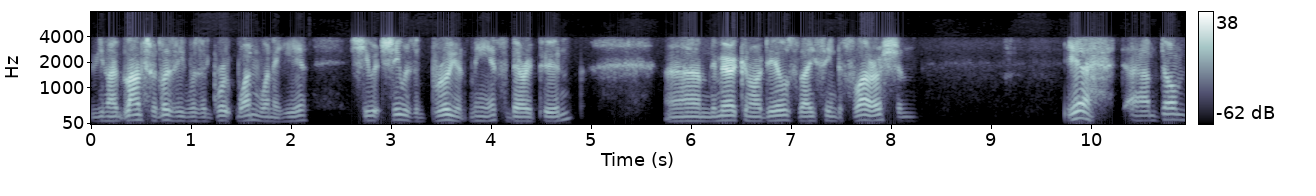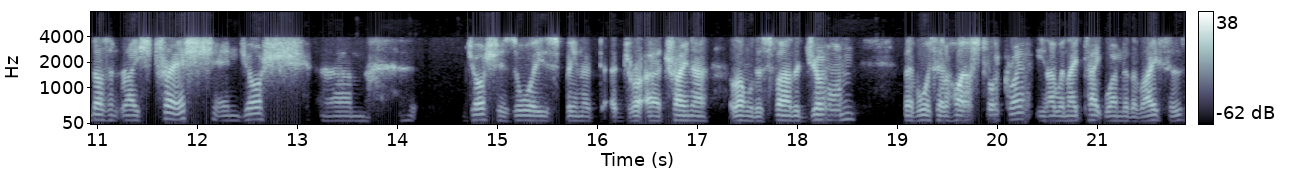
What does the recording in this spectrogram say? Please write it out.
you know, Lancewood Lizzie was a Group One winner here. She she was a brilliant mare for Barry Purdon. Um, the American Ideals they seem to flourish, and yeah, um, Dom doesn't race trash, and Josh um, Josh has always been a, a, a, trainer along with his father John. They've always had a high strike rate. You know, when they take one to the races,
